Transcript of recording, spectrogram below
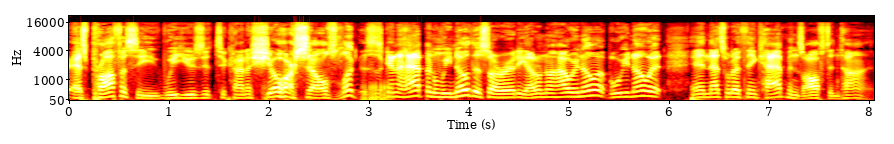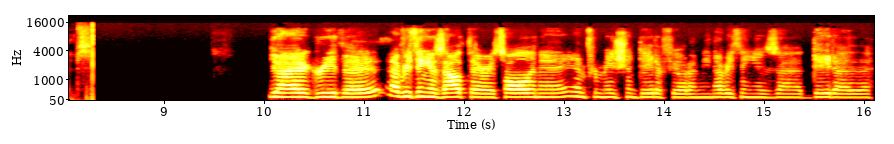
as prophecy. We use it to kind of show ourselves look this is going to happen. We know this already. I don't know how we know it but we know it. And that's what i think happens oftentimes yeah, I agree that everything is out there. It's all in an information data field. I mean, everything is uh, data.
